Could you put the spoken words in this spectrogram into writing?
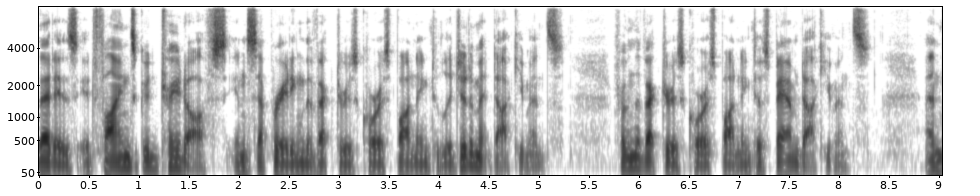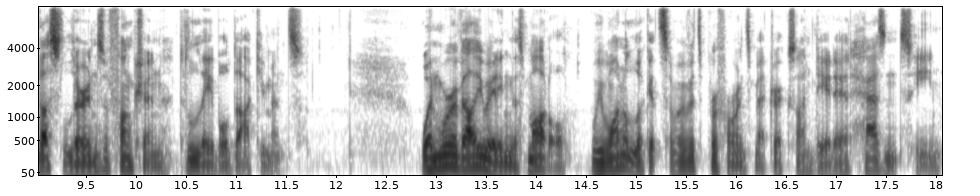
That is, it finds good trade-offs in separating the vectors corresponding to legitimate documents from the vectors corresponding to spam documents, and thus learns a function to label documents. When we're evaluating this model, we want to look at some of its performance metrics on data it hasn't seen.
